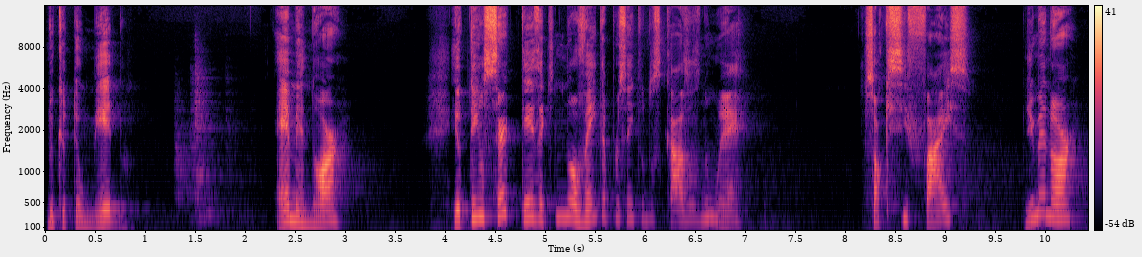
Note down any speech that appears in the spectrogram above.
do que o teu medo? É menor? Eu tenho certeza que em 90% dos casos não é. Só que se faz de menor.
